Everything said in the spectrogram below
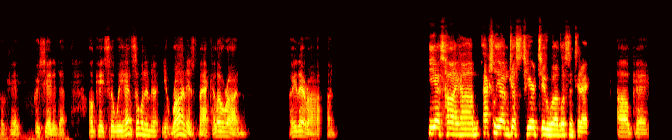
Okay, appreciated that. Okay, so we have someone in the. Ron is back. Hello, Ron. Are you there, Ron? Yes, hi. Um, actually, I'm just here to uh, listen today. Okay,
